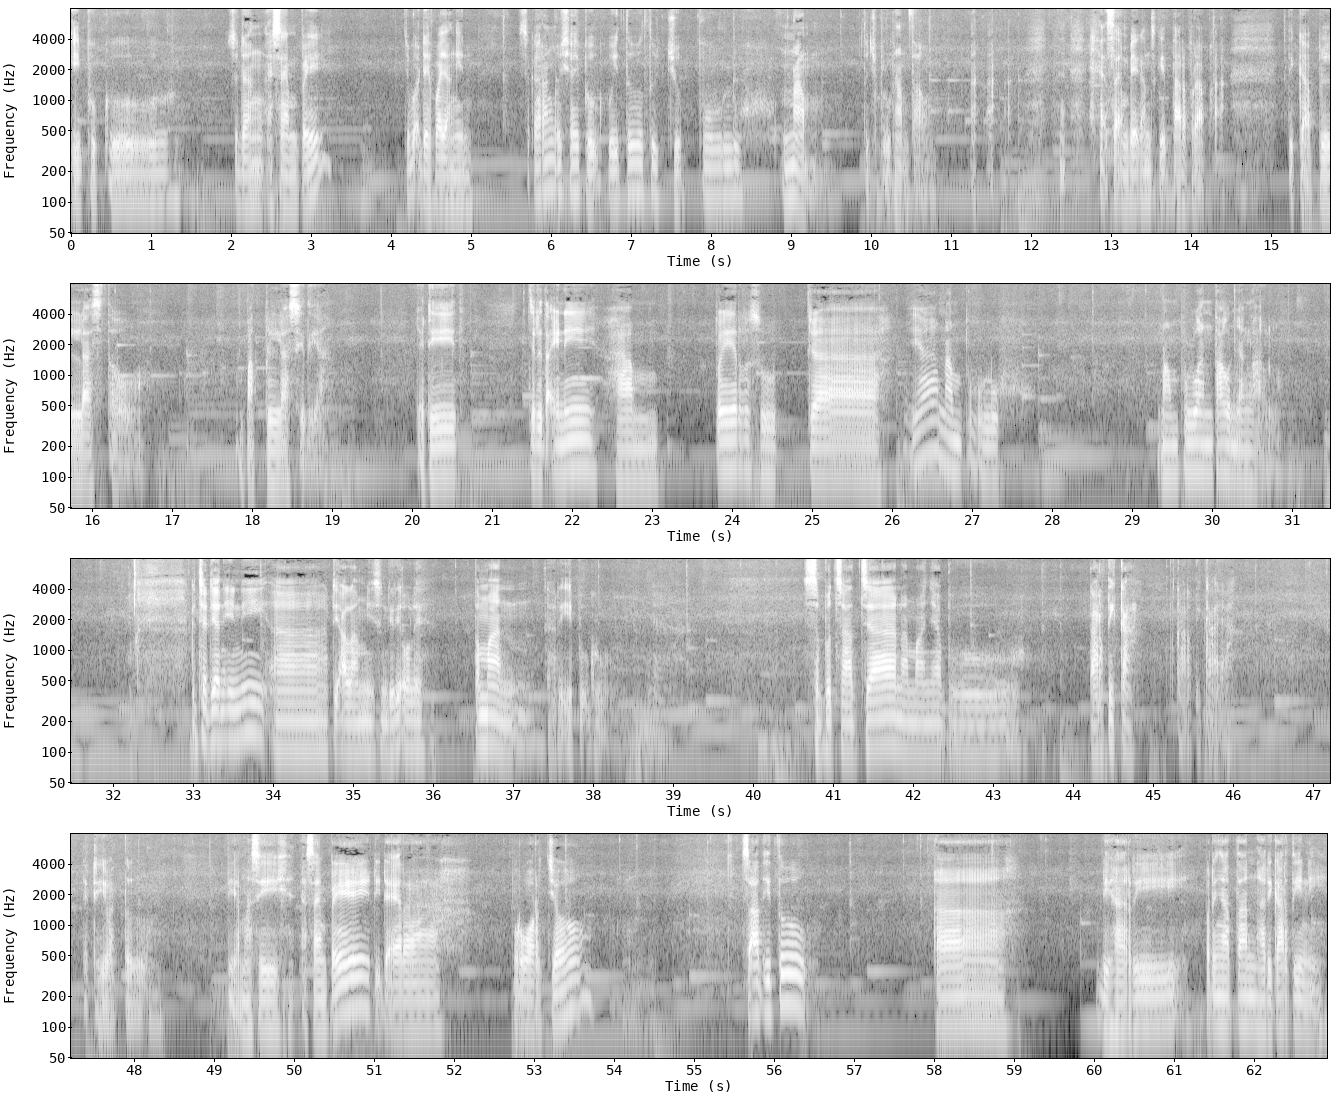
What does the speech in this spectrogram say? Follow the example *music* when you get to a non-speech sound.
ibuku sedang SMP. Coba deh bayangin. Sekarang usia ibuku itu 76. 76 tahun. *laughs* *laughs* SMP kan sekitar berapa? 13 atau 14 gitu ya. Jadi cerita ini hampir sudah ya 60 60-an tahun yang lalu. Kejadian ini uh, dialami sendiri oleh teman dari ibuku sebut saja namanya Bu Kartika. Kartika ya. Jadi waktu dia masih SMP di daerah Purworejo saat itu uh, di hari peringatan Hari Kartini.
